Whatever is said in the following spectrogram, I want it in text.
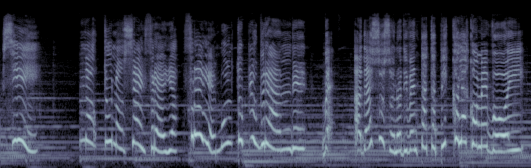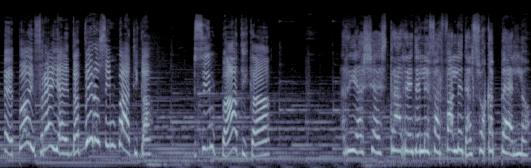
Sì. No, tu non sei Freya. Freya è molto più grande. Beh, adesso sono diventata piccola come voi. E poi Freya è davvero simpatica. Simpatica? Riesce a estrarre delle farfalle dal suo cappello.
